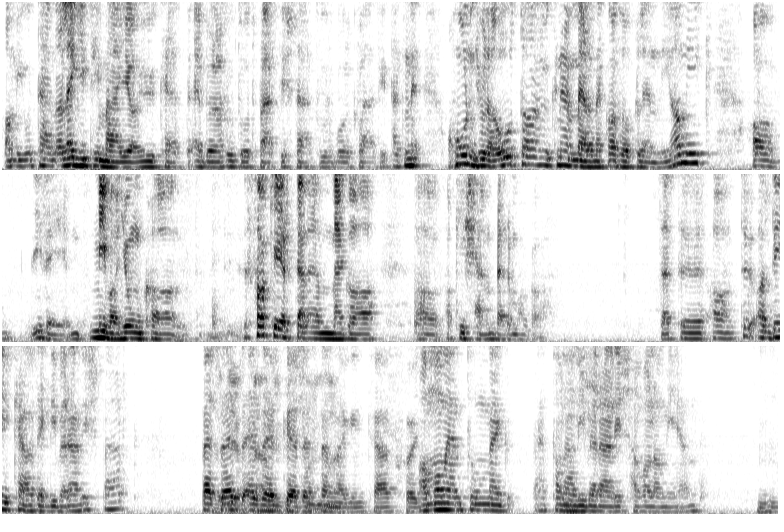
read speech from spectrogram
ami utána legitimálja őket ebből az utódpárti státuszból kvázi. Tehát ne, a Hongyula óta ők nem mernek azok lenni, amik a, izé, mi vagyunk a szakértelem, meg a, a, a kisember maga. Tehát a, a DK az egy liberális párt. Persze, ez, ezért kérdeztem leginkább, hogy... A Momentum meg hát talán liberális, ha valamilyen. Uh-huh.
